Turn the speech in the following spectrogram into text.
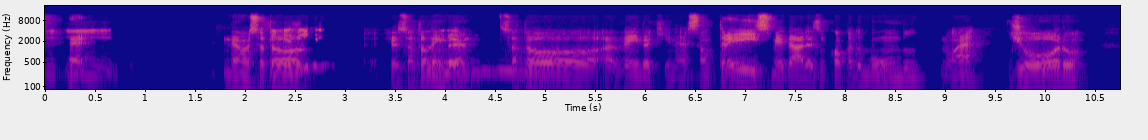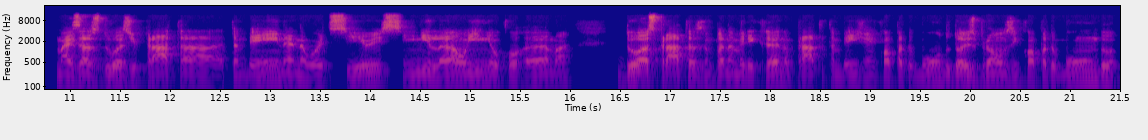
E, é. e... Não, eu só tô. Eu só tô lembrando, só tô ah, vendo aqui, né? São três medalhas em Copa do Mundo, não é? De ouro, mas as duas de prata também, né? Na World Series, em Milão e em Yokohama duas pratas no Pan-Americano, prata também já em Copa do Mundo, dois bronze em Copa do Mundo,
